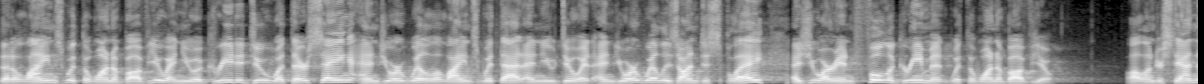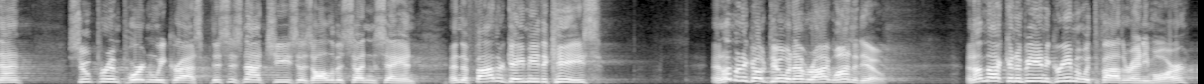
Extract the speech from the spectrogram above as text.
that aligns with the one above you and you agree to do what they're saying and your will aligns with that and you do it. And your will is on display as you are in full agreement with the one above you. I'll understand that? Super important we grasp. This is not Jesus all of a sudden saying, and the Father gave me the keys, and I'm going to go do whatever I want to do. And I'm not going to be in agreement with the Father anymore.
